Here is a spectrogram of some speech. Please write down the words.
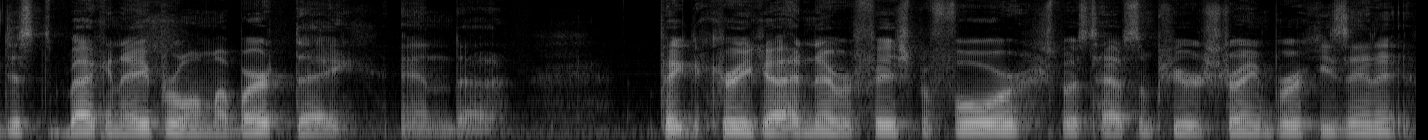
just back in April on my birthday, and. Uh, picked a creek I had never fished before. Supposed to have some pure strain brookies in it.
